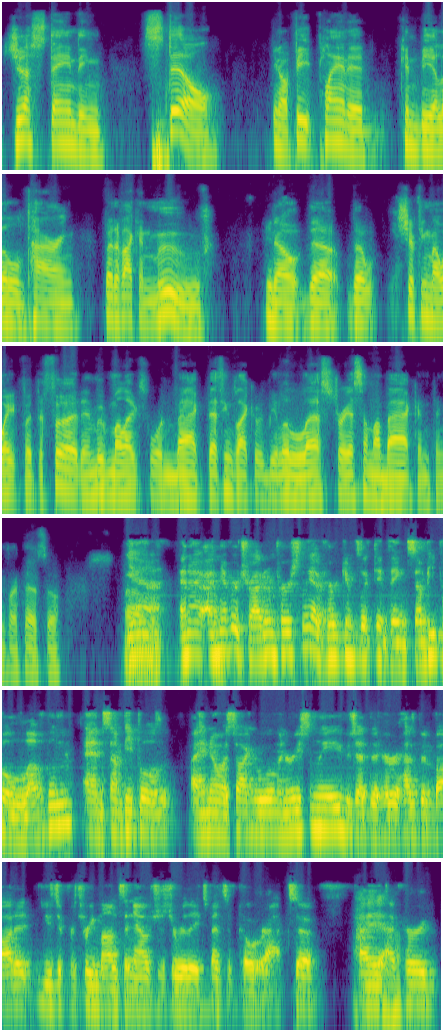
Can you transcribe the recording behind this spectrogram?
just standing still, you know, feet planted can be a little tiring. But if I can move, you know, the the shifting my weight foot to foot and moving my legs forward and back, that seems like it would be a little less stress on my back and things like that. So, um, Yeah, and I, I've never tried them personally. I've heard conflicting things. Some people love them, and some people. I know I was talking to a woman recently who said that her husband bought it, used it for three months, and now it's just a really expensive coat rack. So I, I've heard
